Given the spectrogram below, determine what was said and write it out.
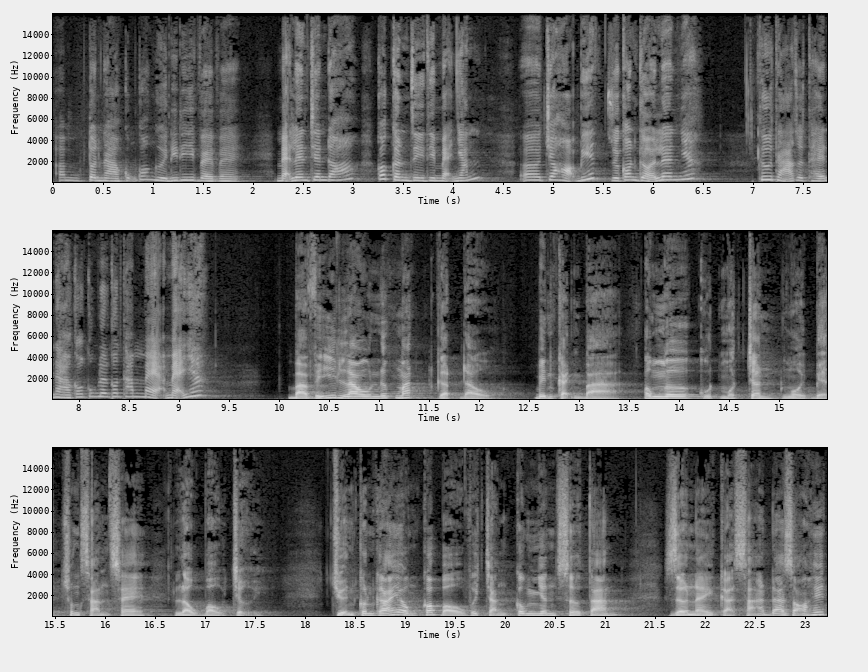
à, Tuần nào cũng có người đi đi về về Mẹ lên trên đó Có cần gì thì mẹ nhắn ờ, Cho họ biết rồi con gửi lên nhé Thư thả rồi thế nào con cũng lên con thăm mẹ mẹ nhé Bà Vĩ lau nước mắt gật đầu. Bên cạnh bà, ông Ngơ cụt một chân ngồi bệt xuống sàn xe, lầu bầu chửi. Chuyện con gái ông có bầu với chàng công nhân sơ tán, giờ này cả xã đã rõ hết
